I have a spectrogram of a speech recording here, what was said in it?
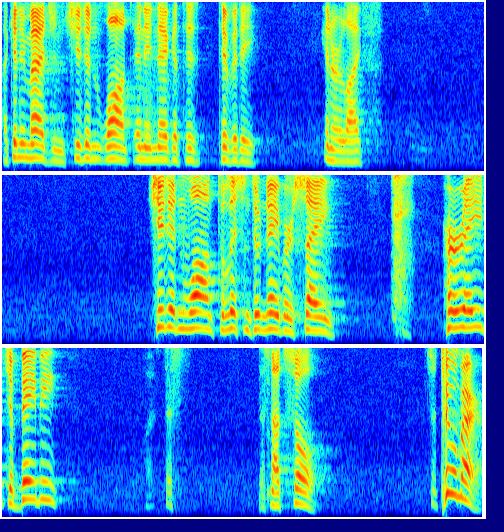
I can imagine she didn't want any negativity in her life. She didn't want to listen to neighbors saying, her age, a baby. That's, that's not so. It's a tumor.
